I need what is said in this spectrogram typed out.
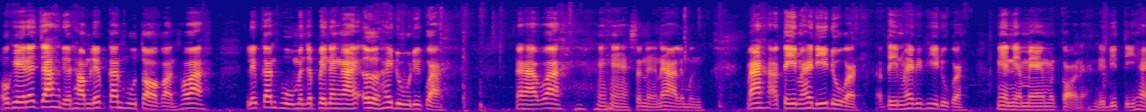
โอเคนะจ๊ะเดี๋ยวทำเล็บก้านภูต่อก่อนเพราะว่าเล็บก้านภูมันจะเป็นยังไงเออให้ดูดีกว่านะครับว่าเสนอหน้าเลยมึงมาเอาตีนมาให้ดีดูก่อนเอาตีนมาให้พี่ๆดูก่อน เนี่ยเนี่ยแมงมันเกาะเนี่ยเดี๋ยวดิตีให้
